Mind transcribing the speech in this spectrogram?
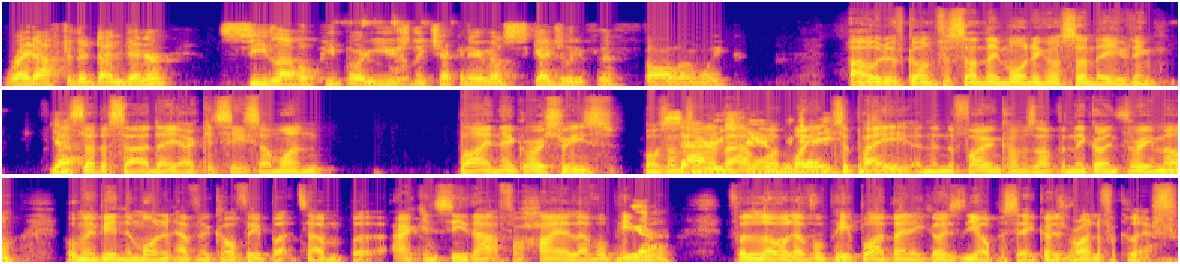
right after they're done dinner, C level people are usually checking their emails, scheduling it for the following week. I would have gone for Sunday morning or Sunday evening yeah. instead of Saturday. I could see someone buying their groceries or something Saturday, like that, w- waiting to pay, and then the phone comes up and they're going through email, or maybe in the morning having a coffee. But um, but I can see that for higher level people. Yeah. For lower level people, I bet it goes the opposite. It goes right off a cliff.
